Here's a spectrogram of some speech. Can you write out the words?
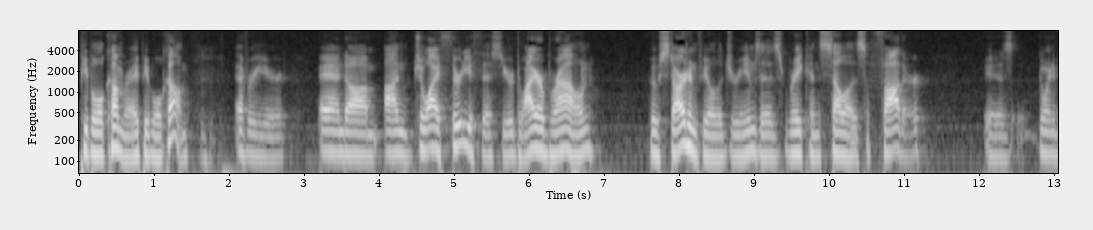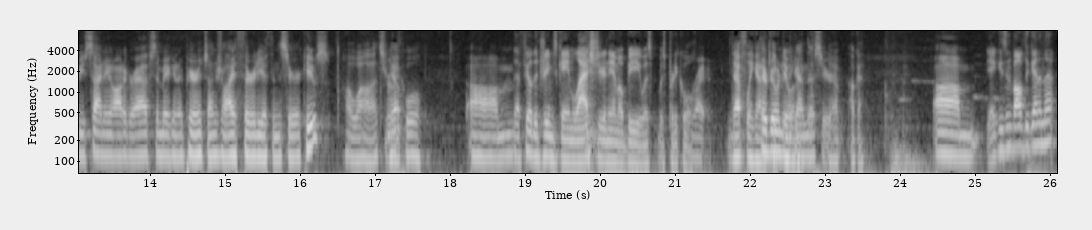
People will come, right? People will come every year. And um, on July 30th this year, Dwier Brown, who starred in Field of Dreams as Ray Kinsella's father, is going to be signing autographs and making an appearance on July 30th in Syracuse. Oh wow, that's really Yep. cool. Um, That Field of Dreams game last year in the MLB was, was pretty cool. right. Definitely got. They're keep doing it doing again this year. Yep. Okay. Um, Yankees involved again in that?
